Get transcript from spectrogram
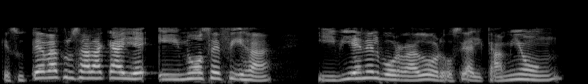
que si usted va a cruzar la calle y no se fija y viene el borrador, o sea, el camión,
